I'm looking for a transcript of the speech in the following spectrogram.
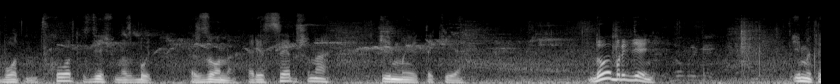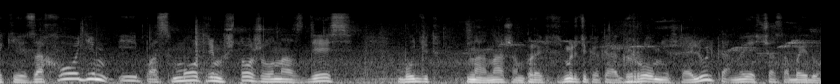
Вот он вход, здесь у нас будет зона ресепшена. И мы такие, добрый день. И мы такие заходим и посмотрим, что же у нас здесь будет на нашем проекте. Смотрите, какая огромнейшая люлька, но я сейчас обойду.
